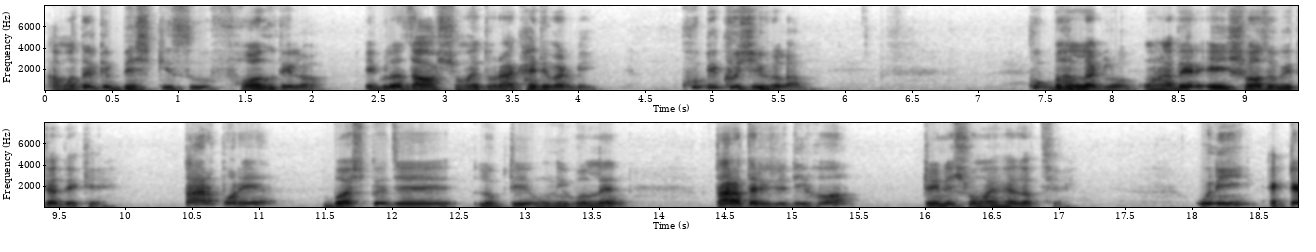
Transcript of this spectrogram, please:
আমাদেরকে বেশ কিছু ফল দিল। এগুলো যাওয়ার সময় তোরা খাইতে পারবি। খুবই খুশি হলাম। খুব ভালো লাগল ওনাদের এই সহযোগিতা দেখে। তারপরে বয়স্ক যে লোকটি, উনি বললেন, তাড়াতাড়ি রেডি হ, ট্রেনের সময় হয়ে যাচ্ছে। উনি একটা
